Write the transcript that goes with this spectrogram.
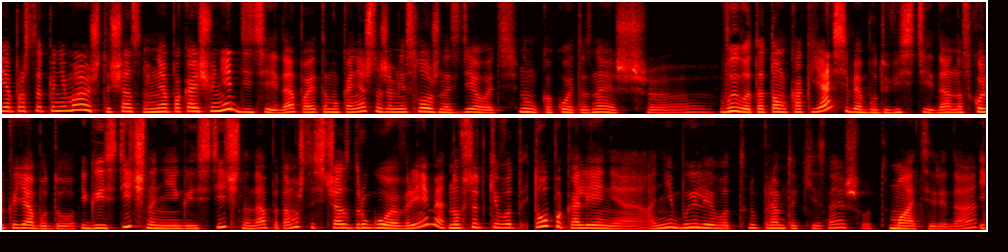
я просто понимаю, что сейчас у меня пока еще нет детей, да, поэтому, конечно же, мне сложно сделать, ну, какой-то, знаешь, э, вывод о том, как я себя буду вести, да, насколько я буду эгоистично, не эгоистично, да, потому что сейчас другое время, но все-таки вот то поколение, они были вот, ну, прям такие, знаешь, вот матери, да. И,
